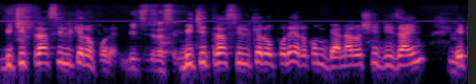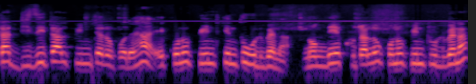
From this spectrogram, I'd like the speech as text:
বিচিত্রা সিল্কের ওপরে। বিচিত্রা সিল্ক। বিচিত্রা সিল্কের ওপরে এরকম বেনারসি ডিজাইন। এটা ডিজিটাল প্রিন্টের ওপরে হ্যাঁ এ কোনো প্রিন্ট কিন্তু উঠবে না। নখ দিয়ে খুঁটালেও কোনো প্রিন্ট উঠবে না।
